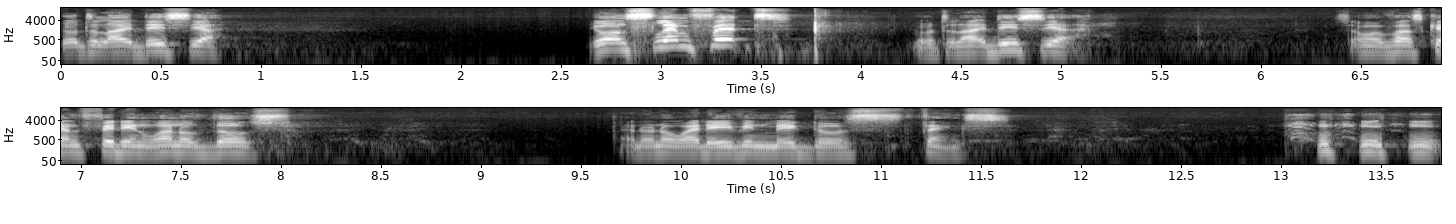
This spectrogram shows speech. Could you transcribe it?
Go to Laodicea. You want slim fit? Go to Laodicea. Some of us can fit in one of those. I don't know why they even make those things.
